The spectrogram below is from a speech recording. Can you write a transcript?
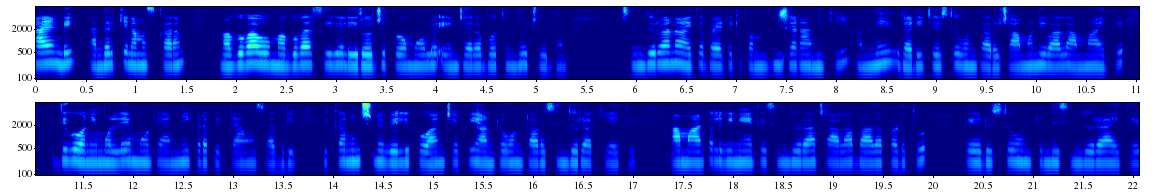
హాయ్ అండి. అందరికీ నమస్కారం. మగువ ఓ మగువ సీరియల్ ఈరోజు ప్రోమోలో ఏం జరగబోతుందో చూద్దాం. సింధూరాను అయితే బయటకి పంపించడానికి అన్నీ రెడీ చేస్తూ ఉంటారు. చాముండి వాళ్ళ అమ్మ అయితే ఇదిగో నీ ముల్లే మూట అన్నీ ఇక్కడ పెట్టాము సదిరి. ఇక్కడ నుంచి నువ్వు వెళ్ళిపో అని చెప్పి అంటూ ఉంటారు సింధూరాకి అయితే. ఆ మాటలు విని అయితే సింధూర చాలా బాధపడుతూ ఏడుస్తూ ఉంటుంది సింధూర అయితే.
